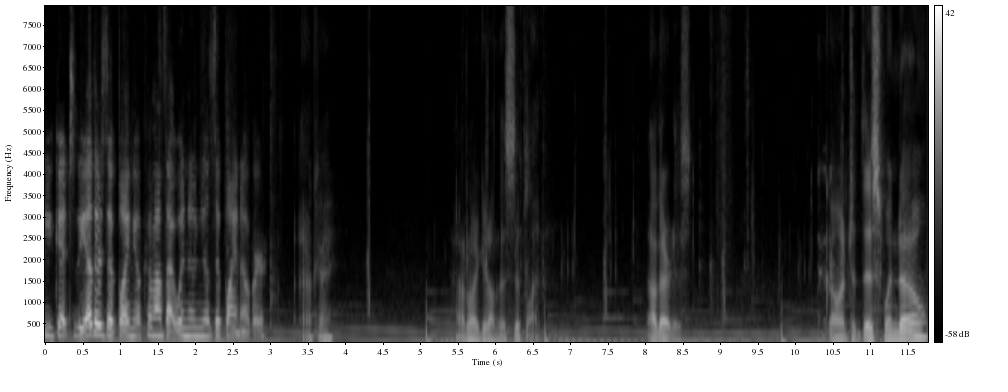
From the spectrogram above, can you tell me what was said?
you get to the other zip line. You'll come out that window and you'll zip line over. Okay. How do I get on this zip line? Oh, there it is. Go into this window.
